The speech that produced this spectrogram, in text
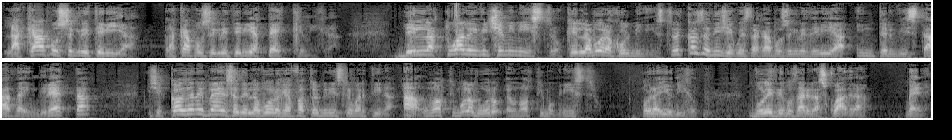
la caposegreteria, la caposegreteria tecnica dell'attuale viceministro che lavora col ministro. E cosa dice questa caposegreteria intervistata in diretta? Dice cosa ne pensa del lavoro che ha fatto il ministro Martina? Ah, un ottimo lavoro e un ottimo ministro. Ora io dico, volete votare la squadra? Bene.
